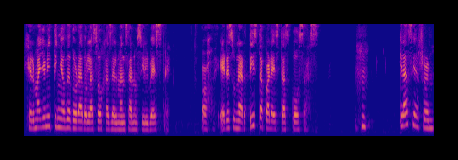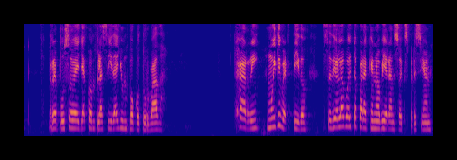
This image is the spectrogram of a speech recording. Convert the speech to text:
Hermione tiñó de dorado las hojas del manzano silvestre. Oh, eres un artista para estas cosas. Gracias, Ron, repuso ella complacida y un poco turbada. Harry, muy divertido, se dio la vuelta para que no vieran su expresión.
